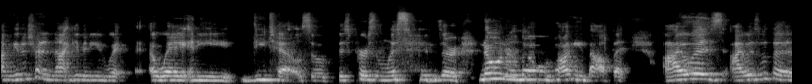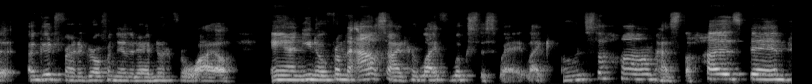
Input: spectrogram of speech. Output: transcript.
I'm gonna try to not give any away, away, any details. So if this person listens, or no one will know what I'm talking about. But I was I was with a, a good friend, a girlfriend the other day. I've known her for a while, and, you know, from the outside, her life looks this way like owns the home, has the husband,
